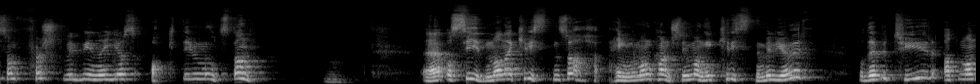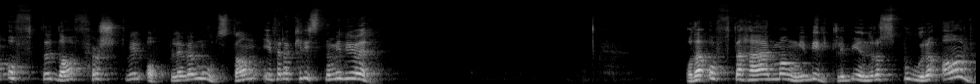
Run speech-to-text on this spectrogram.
som først vil begynne å gi oss aktiv motstand. Eh, og siden man er kristen, så henger man kanskje i mange kristne miljøer. Og det betyr at man ofte da først vil oppleve motstand fra kristne miljøer. Og det er ofte her mange virkelig begynner å spore av,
